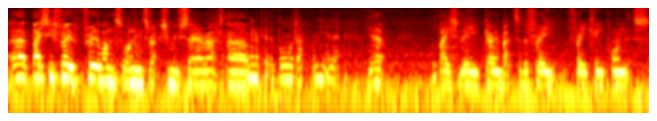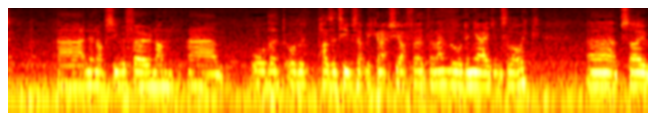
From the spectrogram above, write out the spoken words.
Uh, basically, through through the one-to-one interaction with Sarah. I'm Um, going to put the board up on here. Look. yeah, basically going back to the three three key points, uh, and then obviously referring on um, all the all the positives that we can actually offer the landlord and the agents alike. Uh, so,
